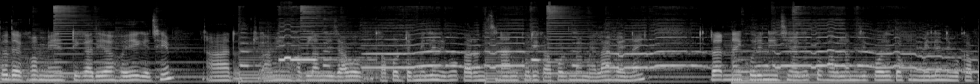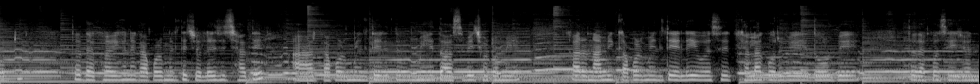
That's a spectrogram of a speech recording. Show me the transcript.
তো দেখো, মেয়ের টিকা দেওয়া হয়ে গেছে। আর আমি ভাবলাম যে যাব, কাপড়টা মেলে নেব। কারণ স্নান করে কাপড় মেলা হয় নাই। রান্নাই করে নিয়েছি আগে, তো ভাবলাম যে পরে তখন মেলে নেব কাপড়টা। তো দেখো, এখানে কাপড় মেলতে চলে এসে ছাদে। আর কাপড় মেলতে তো মেয়ে তো আসবে ছোটো মেয়ে। কারণ আমি কাপড় মেলতে এলেই ও এসে খেলা করবে, দৌড়বে। তো দেখো, সেই জন্য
